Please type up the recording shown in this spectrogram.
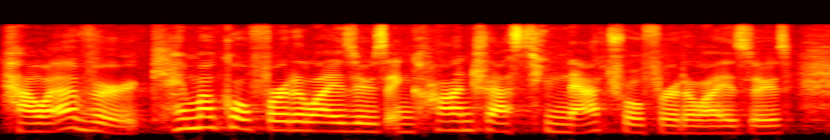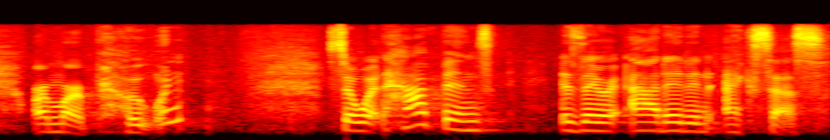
However, chemical fertilizers, in contrast to natural fertilizers, are more potent. So what happens is they are added in excess,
